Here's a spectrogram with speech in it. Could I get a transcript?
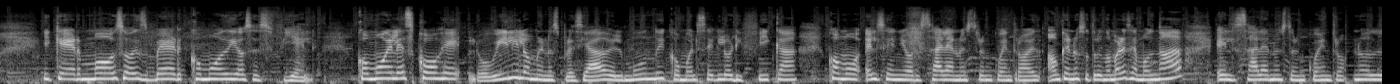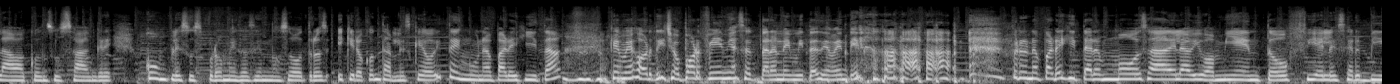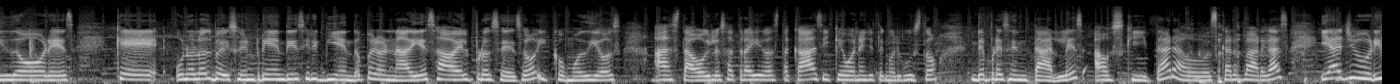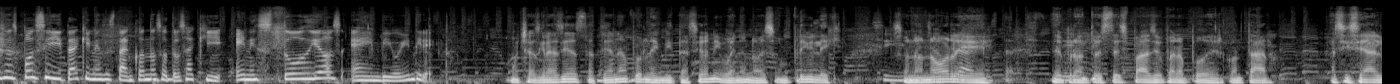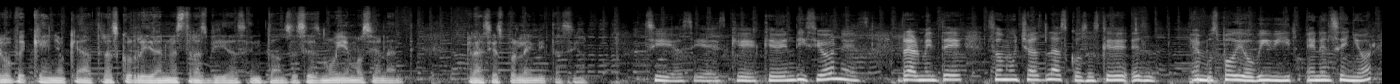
y qué hermoso es ver cómo Dios es fiel cómo Él escoge lo vil y lo menospreciado del mundo y cómo Él se glorifica, cómo el Señor sale a nuestro encuentro. Aunque nosotros no merecemos nada, Él sale a nuestro encuentro, nos lava con su sangre, cumple sus promesas en nosotros. Y quiero contarles que hoy tengo una parejita que, mejor dicho, por fin me aceptaron la invitación, mentira. Pero una parejita hermosa del avivamiento, fieles servidores que uno los ve sonriendo y sirviendo, pero nadie sabe el proceso y cómo Dios hasta hoy los ha traído hasta acá. Así que bueno, yo tengo el gusto de presentarles a Osquitar, a Oscar Vargas y a Yuri, su esposita, quienes están con nosotros aquí en estudios e en vivo y en directo. Muchas gracias Tatiana por la invitación y bueno, no es un privilegio, es un honor eh, de pronto este espacio para poder contar así sea algo pequeño que ha transcurrido en nuestras vidas. Entonces es muy emocionante. Gracias por la invitación. Sí, así es. Qué, qué bendiciones. Realmente son muchas las cosas que hemos podido vivir en el Señor,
